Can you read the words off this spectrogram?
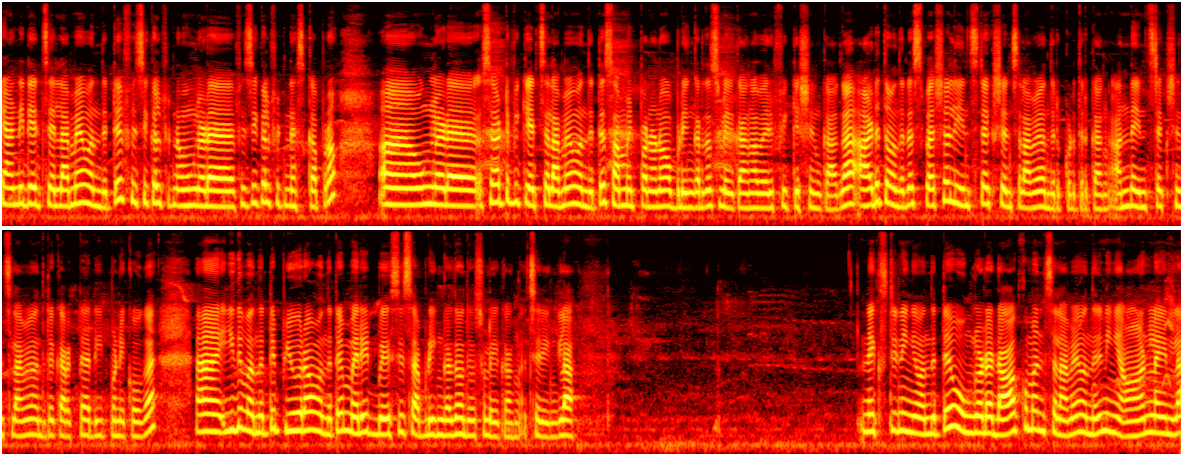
கேண்டிடேட்ஸ் எல்லாமே வந்துட்டு ஃபிசிக்கல் ஃபிட் உங்களோட ஃபிசிக்கல் ஃபிட்னஸ்க்கு அப்புறம் உங்களோட சர்டிஃபிகேட்ஸ் எல்லாமே வந்துட்டு சப்மிட் பண்ணணும் அப்படிங்கிறத சொல்லியிருக்காங்க வெரிஃபிகேஷனுக்காக அடுத்து வந்துட்டு ஸ்பெஷல் இன்ஸ்ட்ரக்ஷன்ஸ் எல்லாமே வந்துட்டு கொடுத்துருக்காங்க. அந்த இன்ஸ்ட்ரக்ஷன்ஸ் எல்லாமே வந்துட்டு கரெக்டாக ரீட் பண்ணிக்கோங்க. இது வந்துட்டு பியூராக வந்துட்டு மெரிட் பேசிஸ் அப்படிங்கிறத வந்து சொல்லியிருக்காங்க. சரிங்களா? நெக்ஸ்ட்டு நீங்கள் வந்துட்டு உங்களோட டாக்குமெண்ட்ஸ் எல்லாமே வந்துட்டு நீங்கள் ஆன்லைனில்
